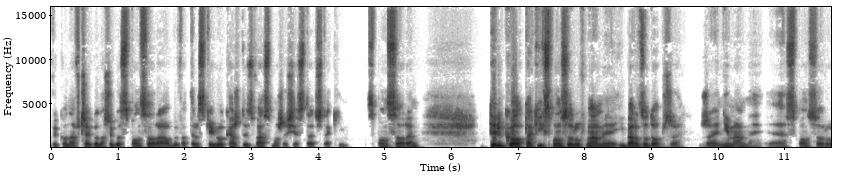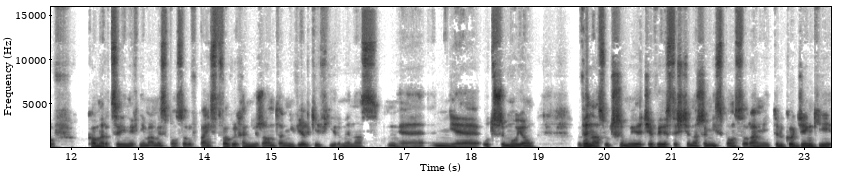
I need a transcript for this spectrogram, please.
wykonawczego, naszego sponsora obywatelskiego. Każdy z Was może się stać takim sponsorem. Tylko takich sponsorów mamy i bardzo dobrze, że nie mamy e, sponsorów komercyjnych, nie mamy sponsorów państwowych, ani rząd, ani wielkie firmy nas nie, nie utrzymują. Wy nas utrzymujecie, wy jesteście naszymi sponsorami. Tylko dzięki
